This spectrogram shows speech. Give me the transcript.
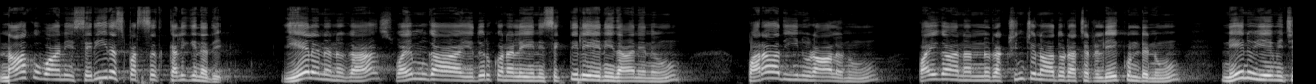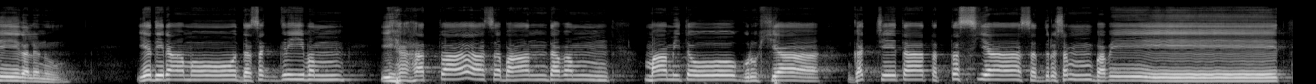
నాకు వాని శరీర స్పర్శ కలిగినది. ఏలననుగా స్వయంగా ఎదుర్కొనలేని శక్తి లేని దానెను పరాధీనురాలను పైగా నన్ను రక్షించునాదుడు లేకుండెను నేను ఏమి చేయగలను? యది రామో దశగ్రీవం ఇహ హత్వా బాంధవం మామితో గృహ్య గచ్చేత తత్తస్య సదృశం భవేత్.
